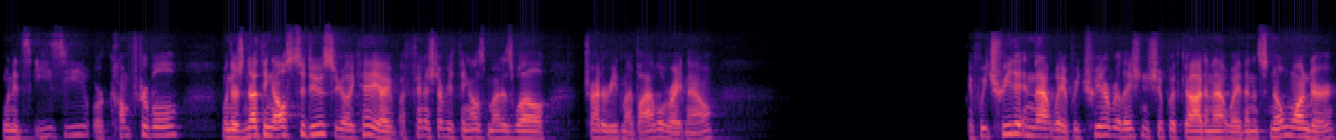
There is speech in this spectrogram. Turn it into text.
when it's easy or comfortable, when there's nothing else to do, so you're like, hey, I've finished everything else, might as well try to read my Bible right now. If we treat it in that way, if we treat our relationship with God in that way, then it's no wonder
